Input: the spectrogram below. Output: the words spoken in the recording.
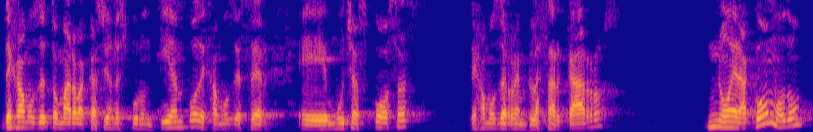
Dejamos de tomar vacaciones por un tiempo, dejamos de hacer eh, muchas cosas, dejamos de reemplazar carros. No era cómodo,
